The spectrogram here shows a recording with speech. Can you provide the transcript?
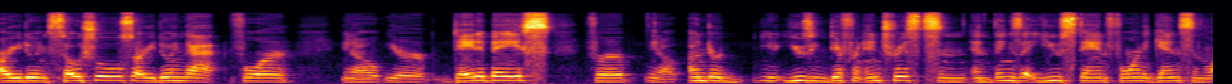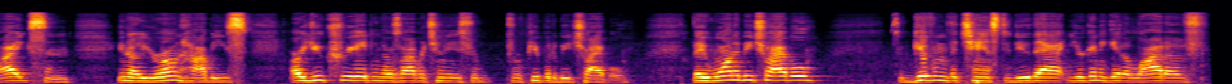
Are you doing socials? Are you doing that for, you know, your database for, you know, under using different interests and, and things that you stand for and against and likes and, you know, your own hobbies? Are you creating those opportunities for, for people to be tribal? They want to be tribal, so give them the chance to do that. You're going to get a lot of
